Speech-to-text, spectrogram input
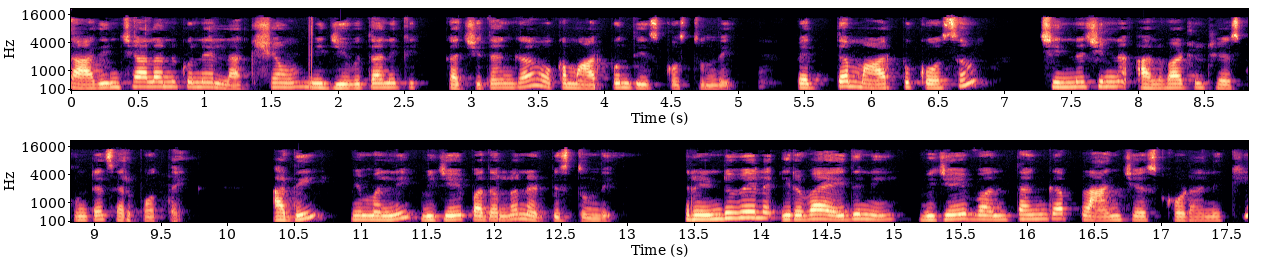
సాధించాలనుకునే లక్ష్యం మీ జీవితానికి ఖచ్చితంగా ఒక మార్పును తీసుకొస్తుంది. పెద్ద మార్పు కోసం చిన్న చిన్న అలవాట్లు చేసుకుంటే సరిపోతాయి. అది మిమ్మల్ని విజయ పదంలో నడిపిస్తుంది. రెండు వేల ఇరవై ఐదుని విజయవంతంగా ప్లాన్ చేసుకోవడానికి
